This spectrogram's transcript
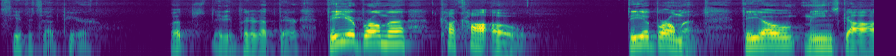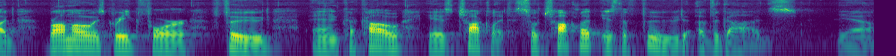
see if it's up here. Whoops, they didn't put it up there. Theobroma cacao. Theobroma. Theo means God. Bromo is Greek for food, and cacao is chocolate. So chocolate is the food of the gods. Yeah.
